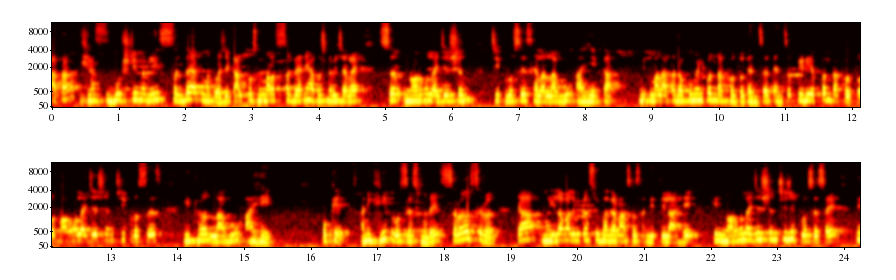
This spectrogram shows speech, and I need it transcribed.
आता ह्या गोष्टीमधली सगळ्यात महत्त्वाची कालपासून मला सगळ्यांनी हा प्रश्न विचारलाय सर नॉर्मलायझेशनची प्रोसेस ह्याला लागू आहे का? मी तुम्हाला आता डॉक्युमेंट पण दाखवतो त्यांचं त्यांचं पी डी एफ पण दाखवतो नॉर्मलायझेशनची प्रोसेस इथं लागू आहे. ओके? आणि ही प्रोसेसमध्ये सरळ सरळ त्या महिला बालविकास विभागानं असं सांगितलेलं आहे की नॉर्मलायझेशनची जी प्रोसेस आहे ती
